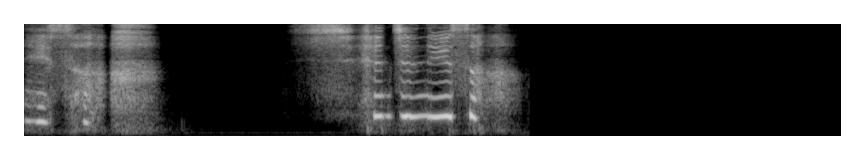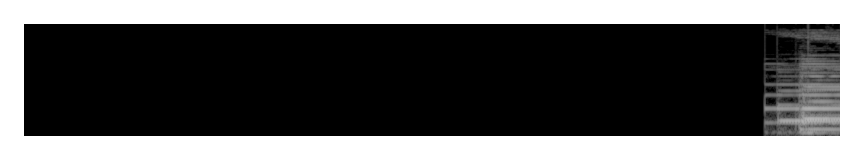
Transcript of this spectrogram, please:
兄さん。真珠兄さん。あ、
